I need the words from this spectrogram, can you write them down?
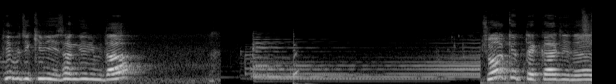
피부지킴이 이상균입니다. 중학교 때까지는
